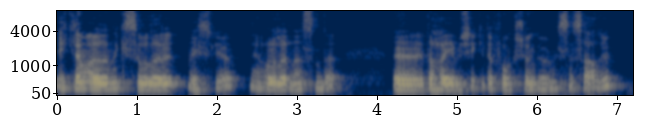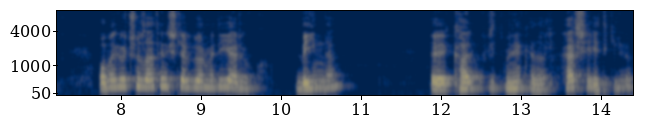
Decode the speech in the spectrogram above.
eklem aralarındaki sıvıları besliyor. Yani oraların aslında e, daha iyi bir şekilde fonksiyon görmesini sağlıyor. Omega 3'ün zaten işlev görmediği yer yok. Beyinden e, kalp ritmine kadar her şey etkiliyor.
